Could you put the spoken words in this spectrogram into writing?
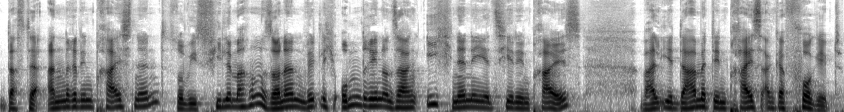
dass der andere den Preis nennt, so wie es viele machen, sondern wirklich umdrehen und sagen, ich nenne jetzt hier den Preis weil ihr damit den Preisanker vorgebt.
